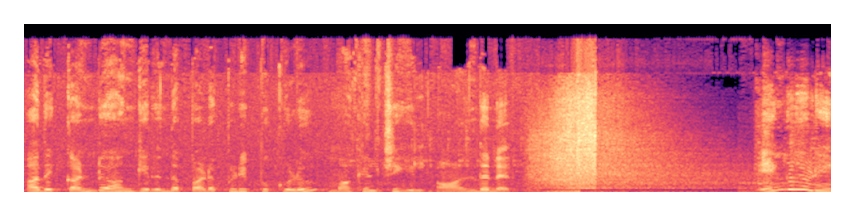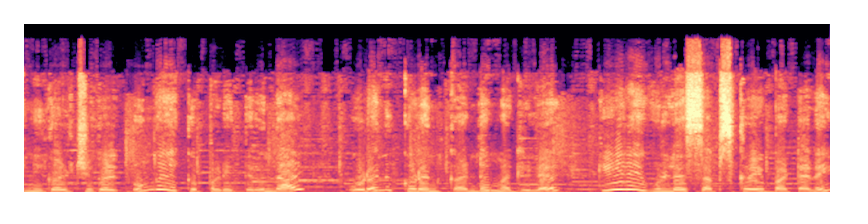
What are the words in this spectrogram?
அதை கண்டு அங்கிருந்த படப்பிடிப்பு குழு மகிழ்ச்சியில் ஆழ்ந்தனர். எங்களுடைய நிகழ்ச்சிகள் உங்களுக்கு பிடித்திருந்தால் உடனுக்குடன் கண்டு மகிழ கீழே உள்ள சப்ஸ்கிரைப் பட்டனை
